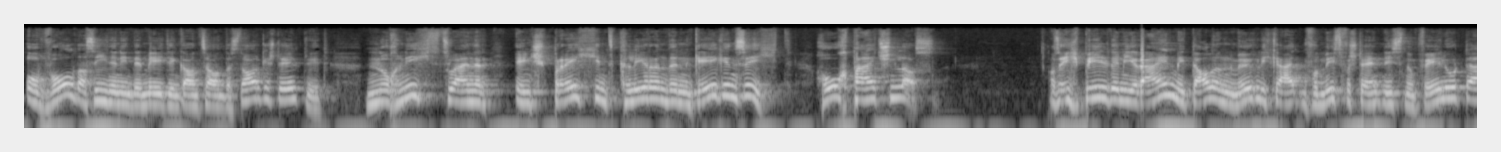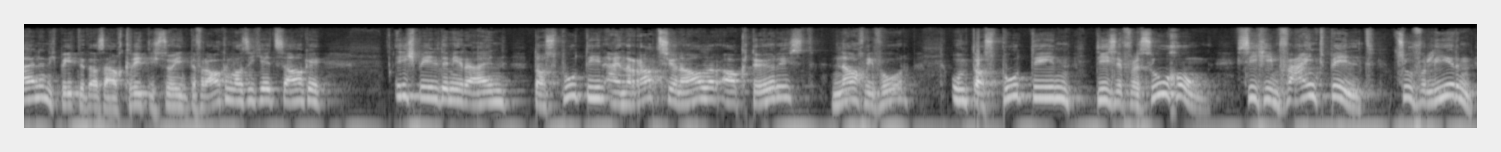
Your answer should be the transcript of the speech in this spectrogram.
obwohl das ihnen in den Medien ganz anders dargestellt wird, noch nicht zu einer entsprechend klirrenden Gegensicht hochpeitschen lassen. Also ich bilde mir ein, mit allen Möglichkeiten von Missverständnissen und Fehlurteilen, ich bitte das auch kritisch zu hinterfragen, was ich jetzt sage, ich bilde mir ein, dass Putin ein rationaler Akteur ist, nach wie vor, und dass Putin diese Versuchung, sich im Feindbild zu verlieren,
